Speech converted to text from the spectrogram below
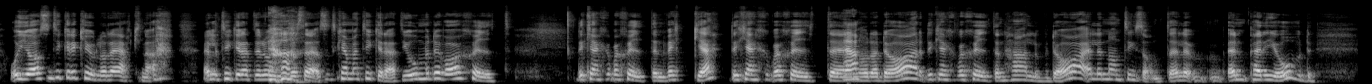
och jag som tycker det är kul att räkna, eller tycker att det är roligt och sådär, så kan man tycka att jo men det var skit. Det kanske var skit en vecka, det kanske var skit eh, Ja. några dagar, det kanske var skit en halvdag eller någonting sånt, eller en period.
